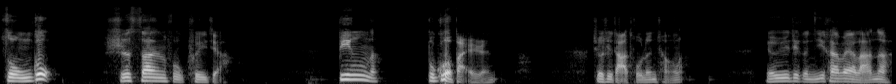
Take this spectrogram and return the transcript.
总共十三副盔甲。兵呢不过百人，就去打图伦城了。由于这个尼堪外兰呢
